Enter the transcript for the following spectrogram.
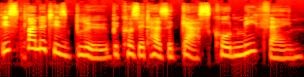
This planet is blue because it has a gas called methane.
